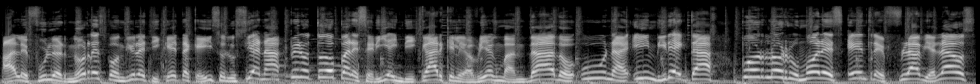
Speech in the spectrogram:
Ale Fuller no respondió la etiqueta que hizo Luciana, pero todo parecería indicar que le habrían mandado una indirecta por los rumores entre Flavia Laos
